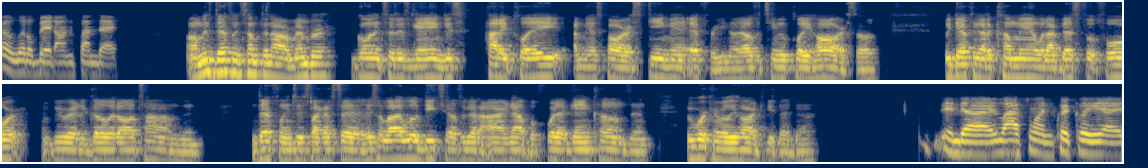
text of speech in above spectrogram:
a little bit on Sunday? Um, it's definitely something I remember going into this game, just how they played. I mean, as far as scheme and effort, you know, that was a team who played hard. So we definitely got to come in with our best foot forward and be ready to go at all times. And definitely, just like I said, it's a lot of little details we got to iron out before that game comes, and we're working really hard to get that done. And uh, last one, quickly, uh,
